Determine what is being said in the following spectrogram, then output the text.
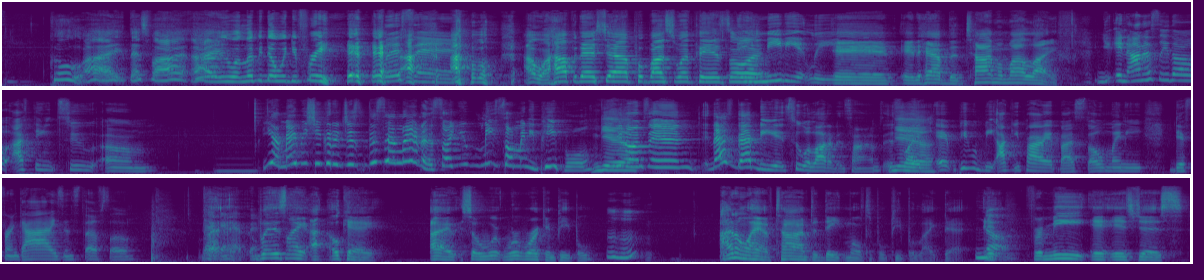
Cool. All right, that's fine. All right, well, let me know when you're free. Listen, I, I, will. I will hop in that shower, put my sweatpants on immediately, and and have the time of my life. And honestly, though, I think too. um yeah, maybe she could have just this Atlanta. So you meet so many people. Yeah. You know what I'm saying? That's that be it too a lot of the times. It's yeah. like it, people be occupied by so many different guys and stuff. So that but, can happen. But it's like okay. All right, so we're, we're working people. Mm-hmm. I don't have time to date multiple people like that. No. It, for me, it, it's just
